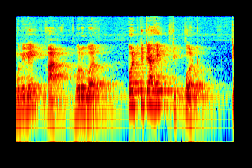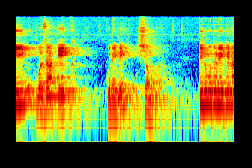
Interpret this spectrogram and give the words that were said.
गुणिले आर बरोबर पट किती आहे? तिप्पट तीन वजा एक गुणिले शंभर. तीनमधून एक गेला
